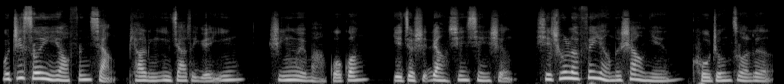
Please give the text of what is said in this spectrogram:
我之所以要分享《飘零一家》的原因，是因为马国光，也就是亮轩先生，写出了飞扬的少年苦中作乐，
